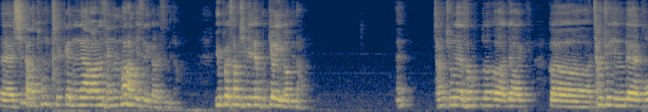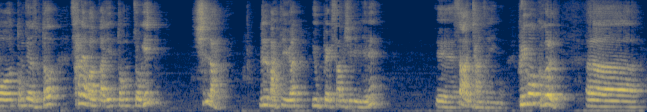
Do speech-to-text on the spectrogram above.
에, 신라가 통치했겠느냐라는 생각만 하고 있으니까 그렇습니다. 631년 국경이 이겁니다. 예? 장춘에서부터 어, 저, 그 장춘이 있는데 그 동쪽에서부터 사례방까지 동쪽이 신라를 막기 위한 631년에 예, 쌓은 장성이고. 그리고 그걸 어,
